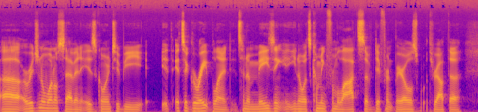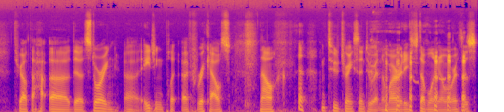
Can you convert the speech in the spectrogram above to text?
uh, original 107 is going to be it, it's a great blend. It's an amazing you know it's coming from lots of different barrels throughout the throughout the uh, the storing uh, aging pla uh, rick house. Now i'm two drinks into it and i'm already stumbling on words this is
